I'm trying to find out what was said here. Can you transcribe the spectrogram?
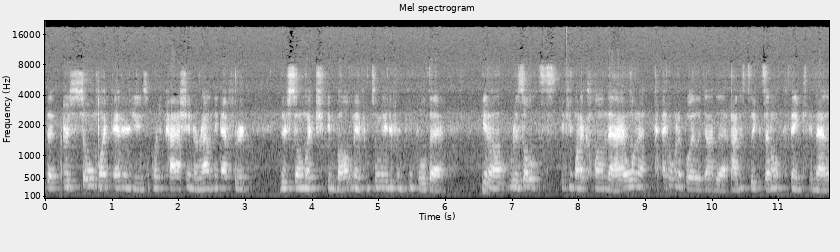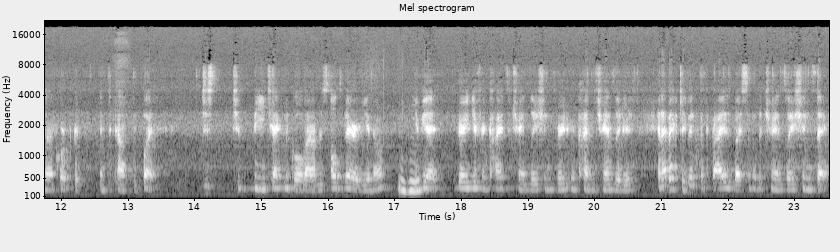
that there's so much energy and so much passion around the effort. There's so much involvement from so many different people that, you know, results, if you want to call them that. I don't want to, I don't want to boil it down to that, honestly, because I don't think in that in a corporate mentality. But just to be technical about results vary, you know? Mm-hmm. You get very different kinds of translations, very different kinds of translators. And I've actually been surprised by some of the translations that,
